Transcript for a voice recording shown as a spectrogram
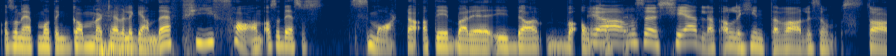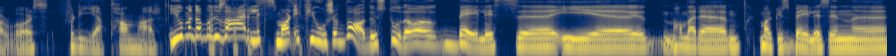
og som er på en måte en gammel TV-legende, fy faen! Altså, det er så smart, da, at de bare Da var alt Ja, men så er det kjedelig at alle hinta var liksom Star Wars fordi at han har Jo, men da må du være litt smart. I fjor så var det jo sto det var Baileys uh, i uh, Han derre Marcus Bailey sin, uh,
